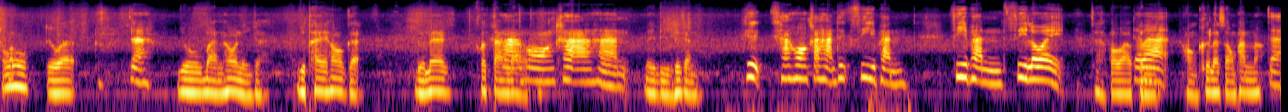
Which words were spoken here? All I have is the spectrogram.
โอ้เดี๋ยวว่า จ้ะอยู่บ้านเฮานี่ก็อยู่ไทยเฮาก็ดูแลคนต่างค่าดาวห้องค่าอาหาร ได้ดีคือกัน คือค่าห้องค่าอาหารถึกสี่พันสี่พันสี่ร้อย จ้ะเพราะว่าแต่เป็นว่าห้องคืนละ2,000เนาะจ้ะ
